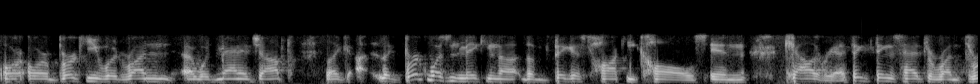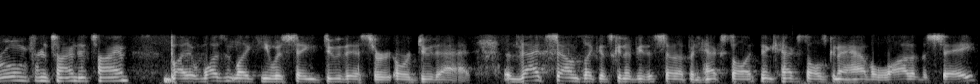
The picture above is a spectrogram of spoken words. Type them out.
or or Berkey would run uh, would manage up. Like uh, like Burke wasn't making the the biggest hockey calls in Calgary. I think things had to run through him from time to time, but it wasn't like he was saying do this or or do that. That sounds like it's going to be the setup in Hextall. I think Hextall is going to have a lot of the say.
